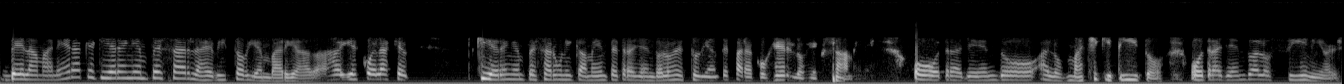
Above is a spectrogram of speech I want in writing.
De la manera que quieren empezar, las he visto bien variadas. Hay escuelas que quieren empezar únicamente trayendo a los estudiantes para coger los exámenes o trayendo a los más chiquititos o trayendo a los seniors.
